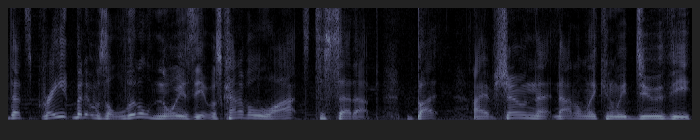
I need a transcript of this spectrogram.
that's great, but it was a little noisy. It was kind of a lot to set up. But I have shown that not only can we do the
